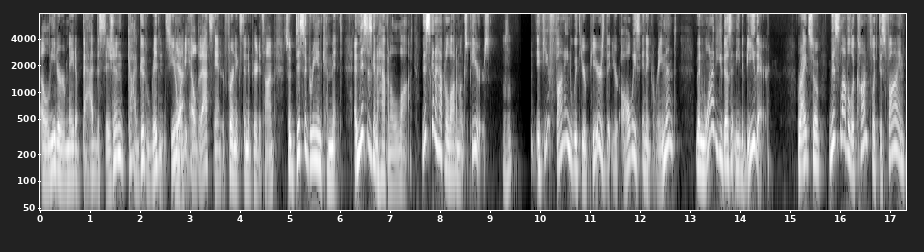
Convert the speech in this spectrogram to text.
a leader made a bad decision, God, good riddance. You don't Yeah. want to be held to that standard for an extended period of time. So disagree and commit. And this is going to happen a lot. This is going to happen a lot amongst peers. Mm-hmm. If you find with your peers that you're always in agreement, then one of you doesn't need to be there. Right? So this level of conflict is fine,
